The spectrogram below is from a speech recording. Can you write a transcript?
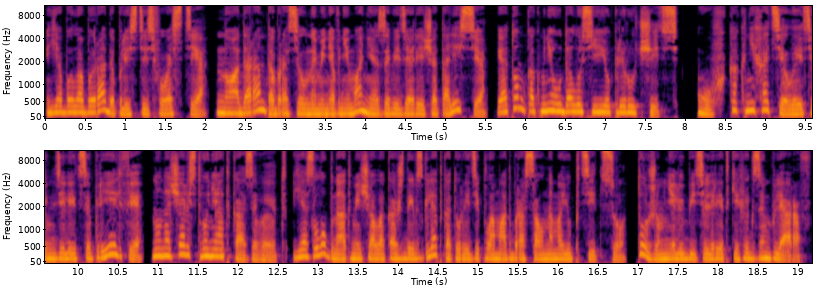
Я была бы рада плестись в хвосте, но Адарант обратил на меня внимание, заведя речь о Талиссе и о том, как мне удалось ее приручить. Ух, как не хотела этим делиться при эльфе, но начальству не отказывают. Я злобно отмечала каждый взгляд, который дипломат бросал на мою птицу. Тоже мне любитель редких экземпляров.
